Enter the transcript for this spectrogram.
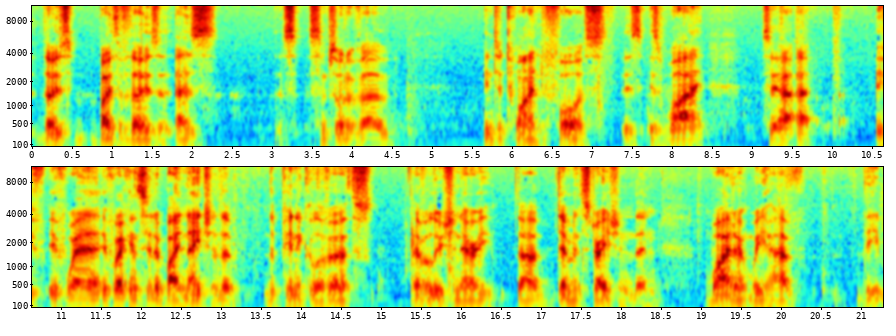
those both of those as some sort of uh, intertwined force is is why see I, I, if if we're if we're considered by nature the the pinnacle of Earth's evolutionary uh, demonstration then why don't we have the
